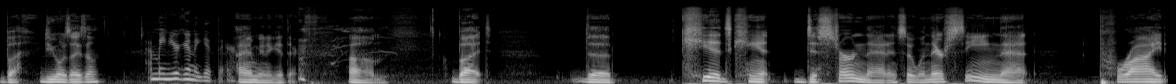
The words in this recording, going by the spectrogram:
but do you want to say something I mean, you're going to get there. I am going to get there. Um, but the kids can't discern that. And so when they're seeing that pride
